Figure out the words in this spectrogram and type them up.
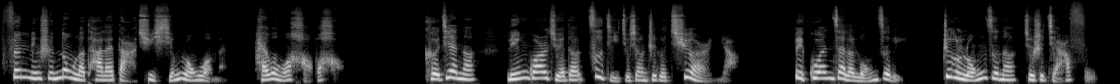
分明是弄了他来打趣形容我们，还问我好不好？可见呢，灵官觉得自己就像这个雀儿一样，被关在了笼子里。这个笼子呢，就是贾府。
